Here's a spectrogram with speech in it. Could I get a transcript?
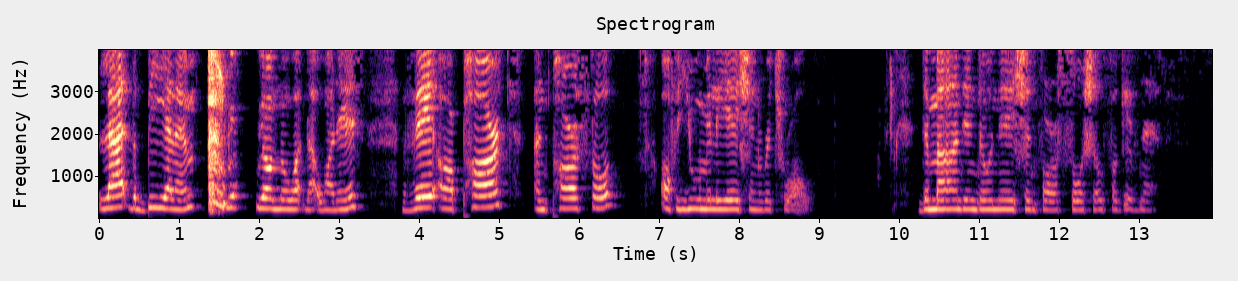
Like the BLM, we all know what that one is. They are part and parcel of humiliation ritual demanding donation for social forgiveness.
